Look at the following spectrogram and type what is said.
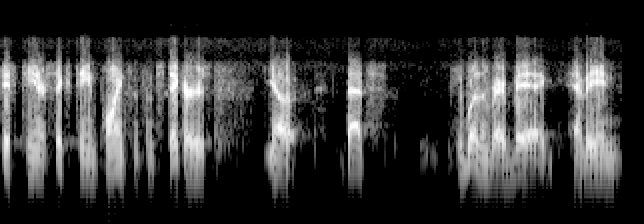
15 or 16 points and some stickers, you know, that's he wasn't very big. I mean,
